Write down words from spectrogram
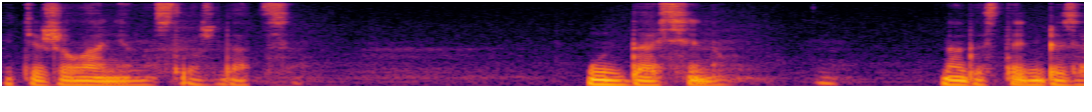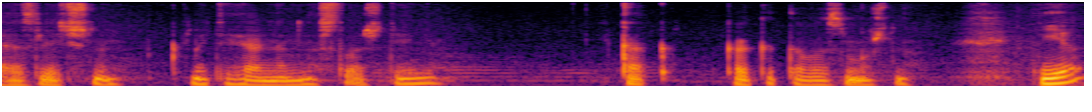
эти желания наслаждаться. Удасином. Надо стать безразличным к материальным наслаждениям. Как? Как это возможно? Я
